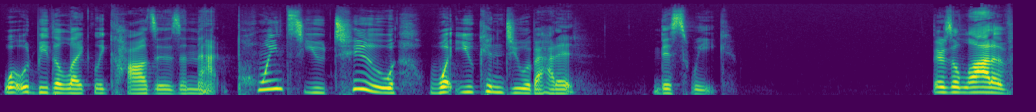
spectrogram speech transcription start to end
what would be the likely causes? And that points you to what you can do about it this week. There's a lot of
